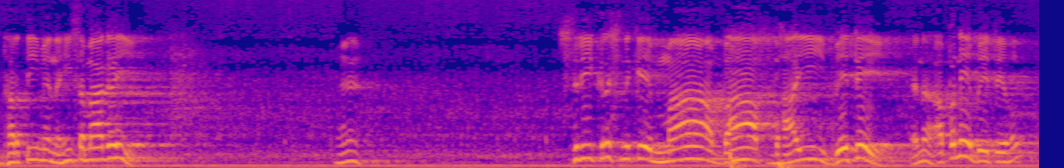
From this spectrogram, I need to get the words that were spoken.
धरती में नहीं समा गई? है? श्री कृष्ण के माँ, बाप, भाई, बेटे, है ना, अपने बेटे हो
